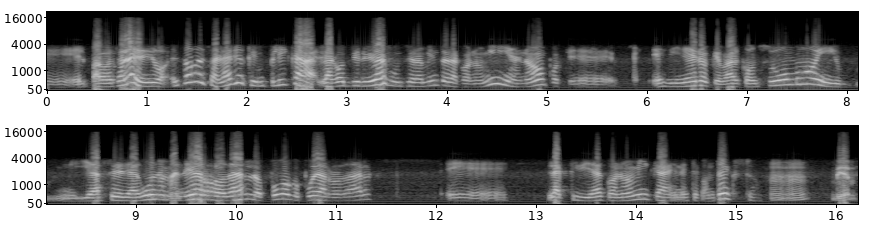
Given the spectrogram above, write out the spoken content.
eh, el pago de salario. Digo, el pago de salario que implica la continuidad del funcionamiento de la economía, ¿no? Porque es dinero que va al consumo y, y hace de alguna manera rodar lo poco que pueda rodar eh, la actividad económica en este contexto. Ujú, Bien.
